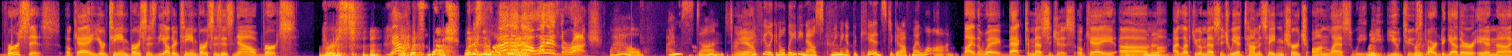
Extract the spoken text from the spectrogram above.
versus, okay? Your team versus the other team versus is now verse. Verse. Yeah. like, what's the rush? What is the rush? I don't already? know. What is the rush? Wow. I'm stunned. Yeah. I feel like an old lady now screaming at the kids to get off my lawn. By the way, back to messages, okay? Um. I left you a message. We had Thomas Haden Church on last week. Right. You, you two Right. starred together in uh,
